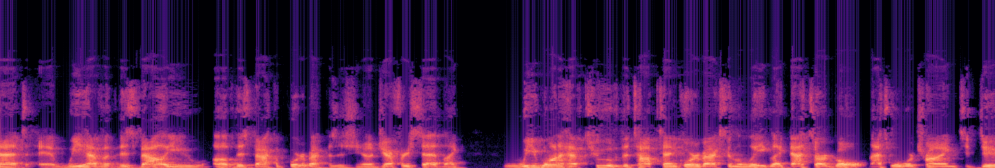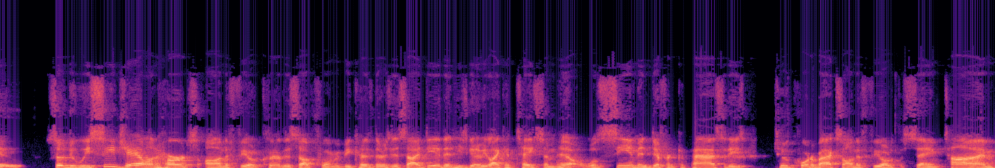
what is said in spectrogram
that uh, we have this value of this backup quarterback position. You know, Jeffrey said, like, we want to have two of the top 10 quarterbacks in the league. Like, that's our goal. That's what we're trying to do. So, do we see Jalen Hurts on the field? Clear this up for me because there's this idea that he's going to be like a Taysom Hill. We'll see him in different capacities, two quarterbacks on the field at the same time,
